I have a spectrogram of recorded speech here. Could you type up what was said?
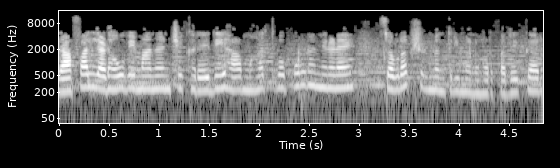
राफाल लढाऊ विमानांची खरेदी हा महत्त्वपूर्ण निर्णय संरक्षण मंत्री मनोहर पर्रिकर.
